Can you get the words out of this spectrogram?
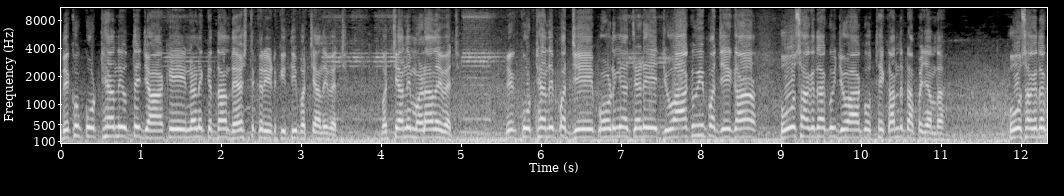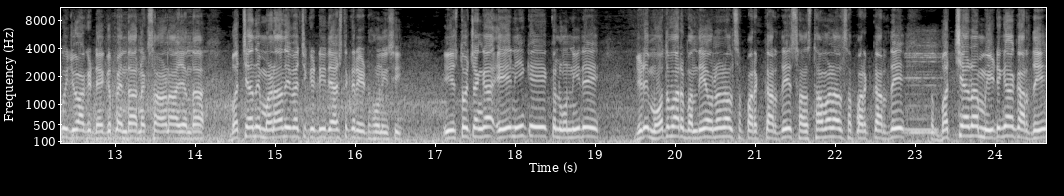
ਦੇਖੋ, ਕੋਠਿਆਂ ਦੇ ਉੱਤੇ ਜਾ ਕੇ ਇਹਨਾਂ ਨੇ ਕਿਦਾਂ ਦਹਿਸ਼ਤ ਕ੍ਰੀਏਟ ਕੀਤੀ ਬੱਚਿਆਂ ਦੇ ਵਿੱਚ, ਬੱਚਿਆਂ ਦੇ ਮਨਾਂ ਦੇ ਵਿੱਚ। ਤੇ ਕੋਠਿਆਂ ਦੇ ਭੱਜੇ, ਪੌੜੀਆਂ ਚੜੇ ਜਵਾਕ ਵੀ ਭੱਜੇ ਗਾਂ ਹੋ ਸਕਦਾ ਕੋਈ ਜਵਾਕ ਉੱਥੇ ਕੰਧ ਟੱਪ ਜਾਂਦਾ। ਹੋ ਸਕਦਾ ਕੋਈ ਜਵਾਕ ਡਿੱਗ ਪੈਂਦਾ, ਨੁਕਸਾਨ ਆ ਜਾਂਦਾ। ਬੱਚਿਆਂ ਦੇ ਮਨਾਂ ਦੇ ਵਿੱਚ ਕਿੱਡੀ ਦਹਿਸ਼ਤ ਕ੍ਰੀਏਟ ਹੋਣੀ ਸੀ। ਇਸ ਤੋਂ ਚੰਗਾ ਇਹ ਨਹੀਂ ਕਿ ਕਲੋਨੀ ਦੇ ਜਿਹੜੇ ਮੋਹਤਵਾਰ ਬੰਦੇ ਆ, ਉਹਨਾਂ ਨਾਲ ਸੰਪਰਕ ਕਰਦੇ, ਸੰਸਥਾਵਾਂ ਨਾਲ ਸੰਪਰਕ ਕਰਦੇ, ਬੱਚਿਆਂ ਨਾਲ ਮੀਟਿੰਗਾਂ ਕਰਦੇ,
